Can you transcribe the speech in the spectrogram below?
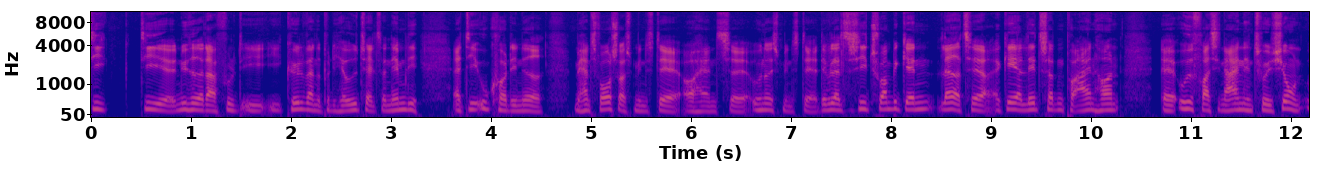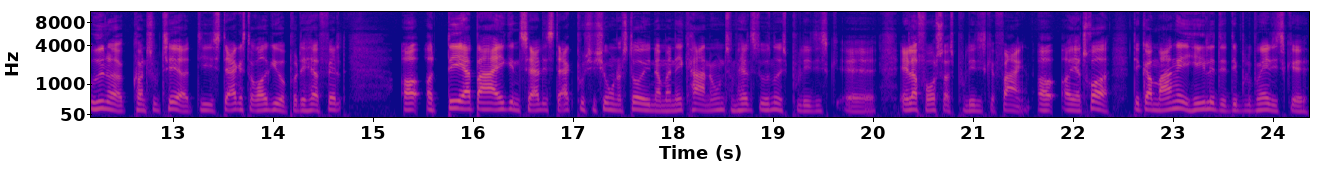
de de øh, nyheder, der er fulgt i, i kølvandet på de her udtalelser, nemlig at de er ukoordineret med hans forsvarsministerie og hans øh, udenrigsministerie. Det vil altså sige, at Trump igen lader til at agere lidt sådan på egen hånd, øh, ud fra sin egen intuition, uden at konsultere de stærkeste rådgiver på det her felt. Og, og det er bare ikke en særlig stærk position at stå i, når man ikke har nogen som helst udenrigspolitisk øh, eller forsvarspolitisk erfaring. Og, og jeg tror, det gør mange i hele det diplomatiske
